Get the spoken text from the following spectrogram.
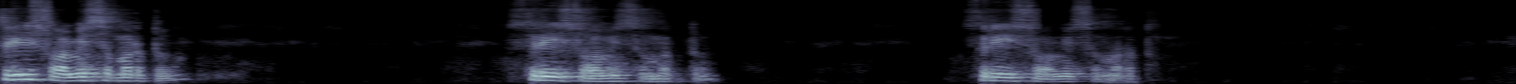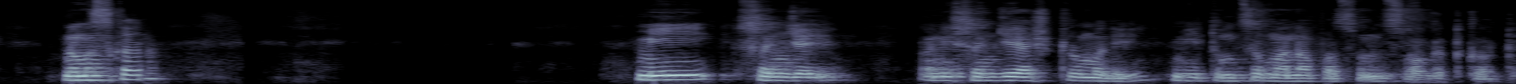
श्री स्वामी समर्थ. श्री स्वामी समर्थ. श्री स्वामी समर्थ. नमस्कार. मी संजय आणि संजयमध्ये मी तुमचं मनापासून स्वागत करतो.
